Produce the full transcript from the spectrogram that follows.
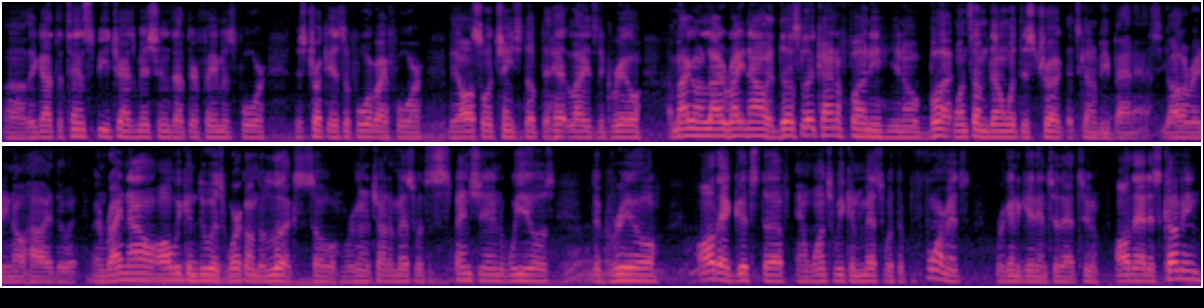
Uh, they got the 10 speed transmissions that they're famous for. This truck is a 4x4. They also changed up the headlights, the grill. I'm not gonna lie, right now it does look kind of funny, you know, but once I'm done with this truck, it's gonna be badass. Y'all already know how I do it. And right now, all we can do is work on the looks. So we're gonna try to mess with the suspension, wheels, the grill, all that good stuff. And once we can mess with the performance, we're gonna get into that too. All that is coming,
